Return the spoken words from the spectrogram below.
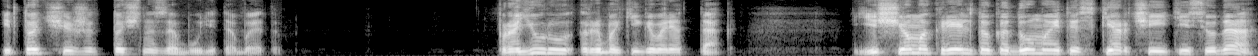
и тотчас же точно забудет об этом. Про Юру рыбаки говорят так. Еще Макрель только думает из Керчи идти сюда,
